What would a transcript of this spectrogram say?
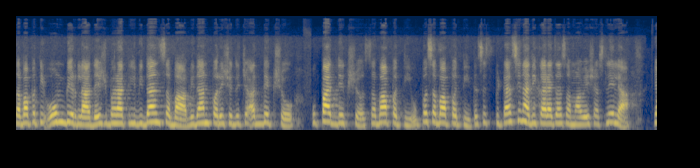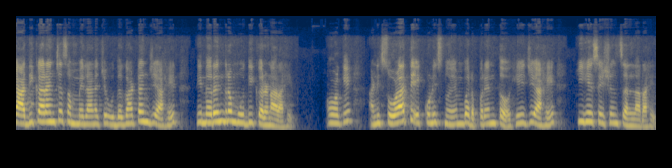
सभापती ओम बिर्ला देशभरातील विधानसभा विधान परिषदेचे अध्यक्ष उपाध्यक्ष सभापती उपसभापती तसेच पीठासीन अधिकाऱ्याचा समावेश असलेल्या या अधिकाऱ्यांच्या संमेलनाचे उद्घाटन जे आहे ते नरेंद्र मोदी करणार आहेत. ओके? आणि सोळा ते एकोणीस नोव्हेंबर पर्यंत हे जे आहे की हे सेशन चालणार आहेत.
